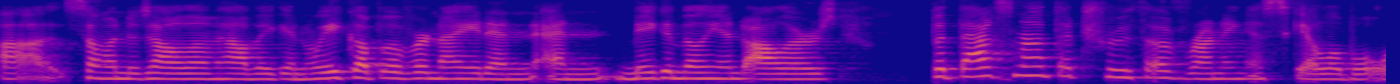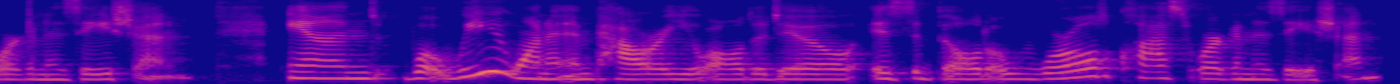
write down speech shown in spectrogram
uh, someone to tell them how they can wake up overnight and and make a million dollars. But that's not the truth of running a scalable organization. And what we want to empower you all to do is to build a world class organization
